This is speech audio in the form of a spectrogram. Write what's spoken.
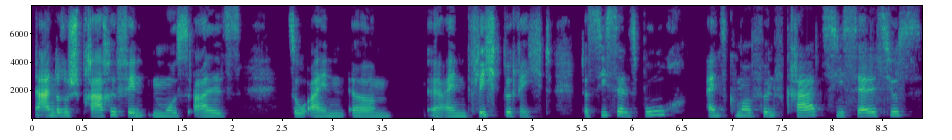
eine andere Sprache finden muss als so ein, ähm, äh, ein Pflichtbericht. Das C-Cells Buch 1,5 Grad C Celsius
